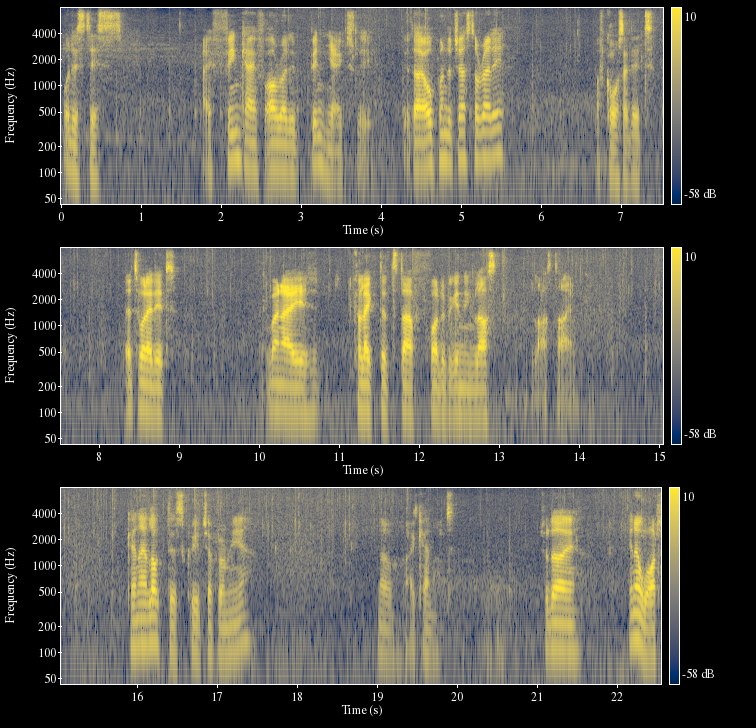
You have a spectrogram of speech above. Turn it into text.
What is this? I think I've already been here actually. Did I open the chest already? Of course I did. That's what I did. When I collected stuff for the beginning last last time. Can I lock this creature from here? No, I cannot. Should I? You know what?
